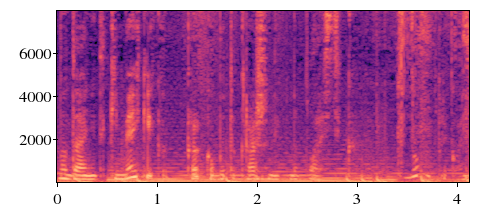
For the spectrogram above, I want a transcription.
Ну да, они такие мягкие, как, как будто крашеный пенопластик. Ну, прикольно.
